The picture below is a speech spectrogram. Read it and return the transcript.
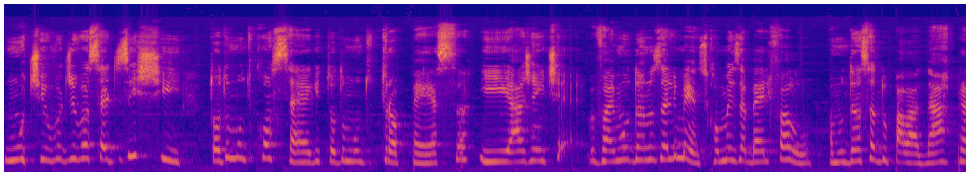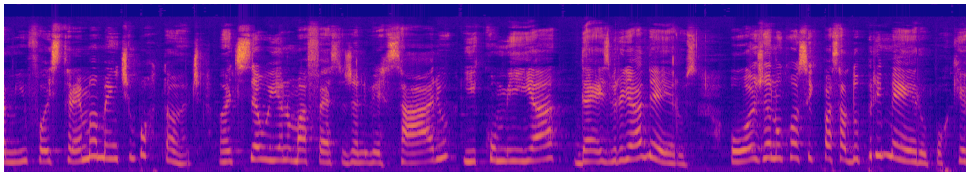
um motivo de você desistir. Todo mundo consegue, todo mundo tropeça e a gente vai mudando os alimentos. Como a Isabelle falou, a mudança do paladar para mim foi extremamente importante. Antes eu ia numa festa de aniversário e comia 10 brigadeiros. Hoje eu não consigo passar do primeiro, porque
